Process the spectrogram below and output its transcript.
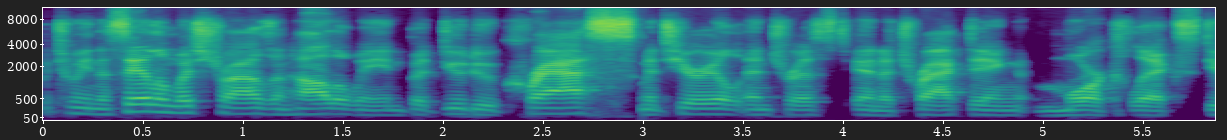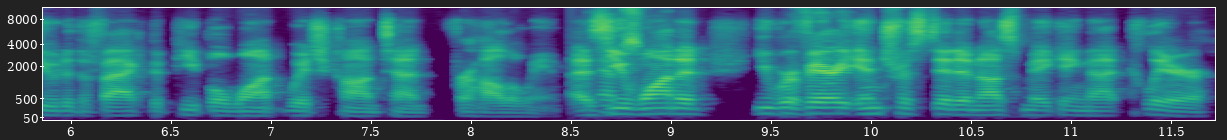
between the Salem witch trials and Halloween, but due to crass material interest in attracting more clicks due to the fact that people want witch content for Halloween. As you wanted, you were very interested in us making that clear.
